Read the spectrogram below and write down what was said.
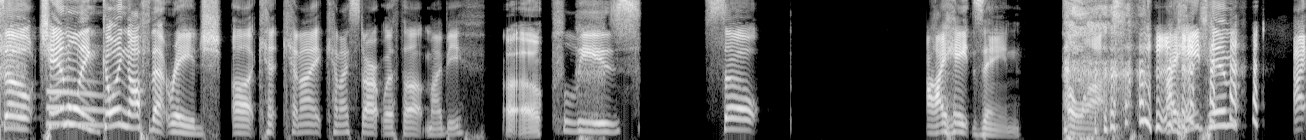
So channeling, Oh. going off that rage. Uh, can can I can I start with uh my beef? Uh oh. Please. So I hate Zane a lot. I hate him. I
